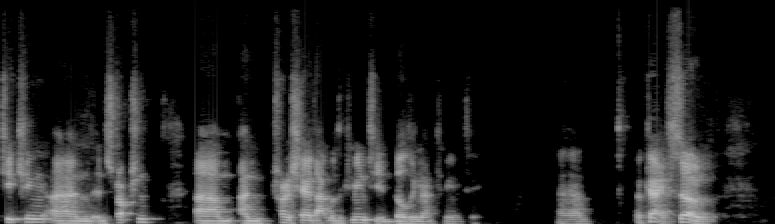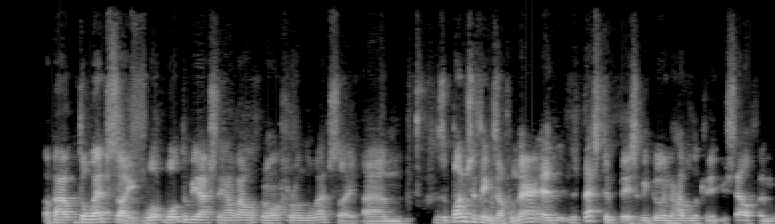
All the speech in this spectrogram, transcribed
teaching and instruction, um, and trying to share that with the community and building that community. Um, okay, so about the website, what, what do we actually have out on offer on the website? Um, there's a bunch of things up on there. It's best to basically go and have a look at it yourself and,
